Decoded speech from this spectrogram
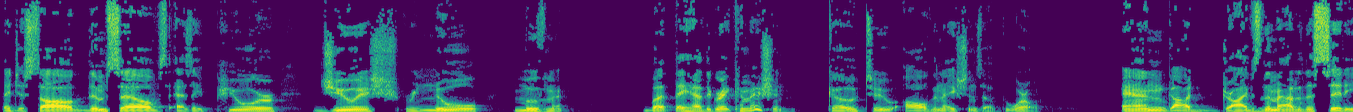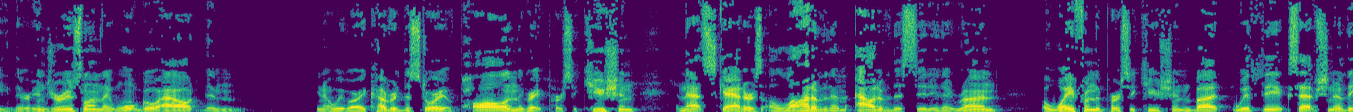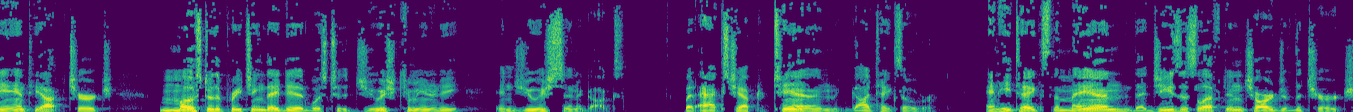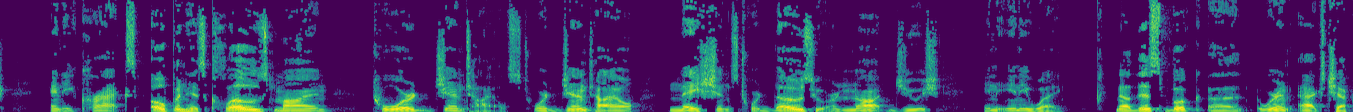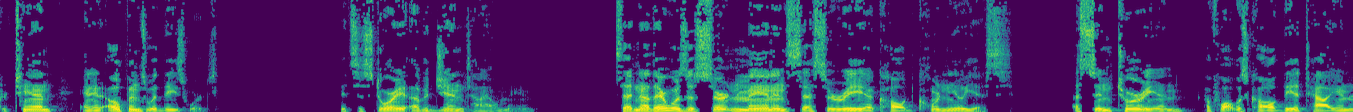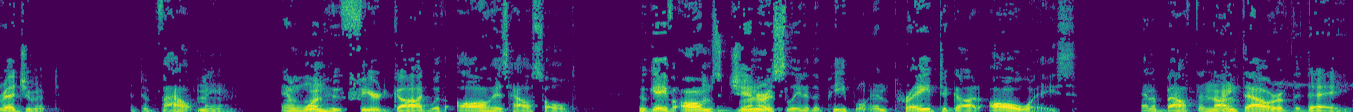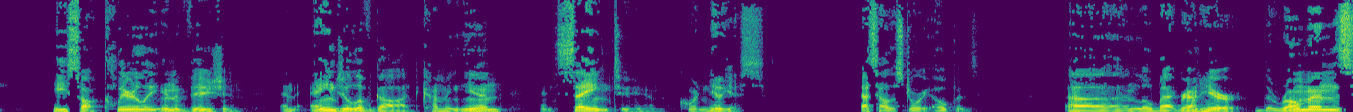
They just saw themselves as a pure Jewish renewal movement but they had the Great Commission go to all the nations of the world. And God drives them out of the city. They're in Jerusalem, they won't go out. Then, you know, we've already covered the story of Paul and the great persecution, and that scatters a lot of them out of the city. They run away from the persecution, but with the exception of the Antioch church, most of the preaching they did was to the Jewish community in Jewish synagogues. But Acts chapter 10, God takes over. And he takes the man that Jesus left in charge of the church and he cracks open his closed mind toward Gentiles, toward Gentile nations, toward those who are not Jewish in any way. Now, this book, uh, we're in Acts chapter 10, and it opens with these words It's a story of a Gentile man said, Now there was a certain man in Caesarea called Cornelius, a centurion of what was called the Italian regiment, a devout man, and one who feared God with all his household, who gave alms generously to the people and prayed to God always. And about the ninth hour of the day, he saw clearly in a vision an angel of God coming in and saying to him, Cornelius. That's how the story opens. Uh, and a little background here the Romans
